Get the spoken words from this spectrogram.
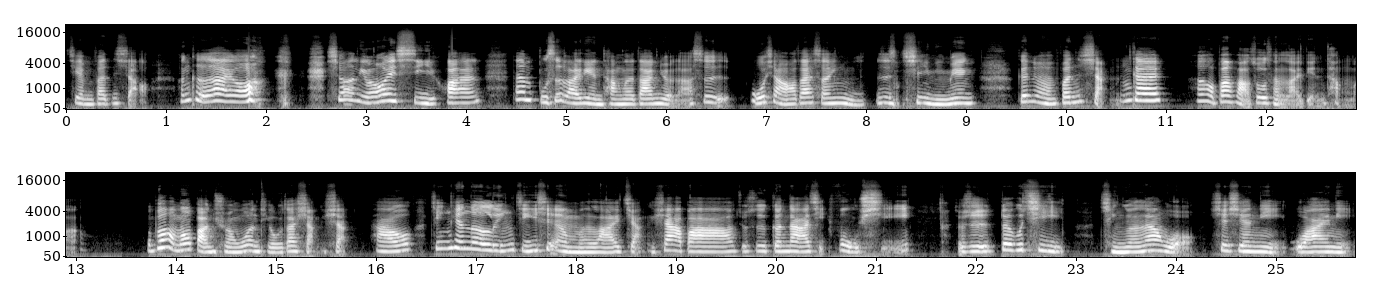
见分晓，很可爱哦。希望你们会喜欢，但不是来点糖的单元啦，是我想要在声音日记里面跟你们分享。应该还有办法做成来点糖吗？我不知道有没有版权问题，我再想一下。好，今天的零极限我们来讲一下吧，就是跟大家一起复习，就是对不起。请原谅我，谢谢你，我爱你。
